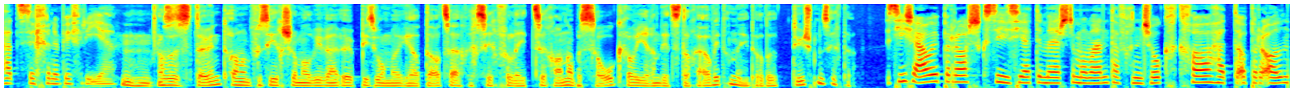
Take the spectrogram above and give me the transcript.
hat sie sich können befreien mhm. Also es tönt an und für sich schon mal wie etwas, wo man ja tatsächlich sich verletzen kann, aber so gravierend jetzt doch auch wieder nicht, oder? Täuscht man sich da? Sie war auch überrascht. Gewesen. Sie hat im ersten Moment einfach einen Schock gehabt, hat aber allen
